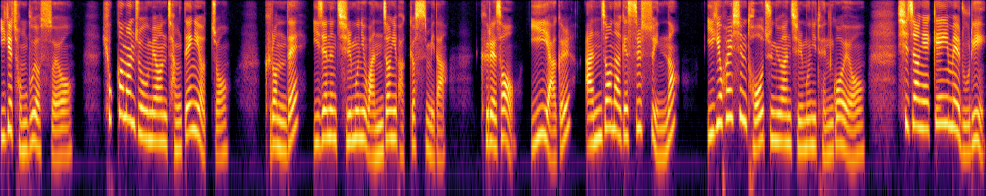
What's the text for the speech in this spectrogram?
이게 전부였어요. 효과만 좋으면 장땡이었죠. 그런데 이제는 질문이 완전히 바뀌었습니다. 그래서 이 약을 안전하게 쓸 수 있나? 이게 훨씬 더 중요한 질문이 된 거예요. 시장의 게임의 룰이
